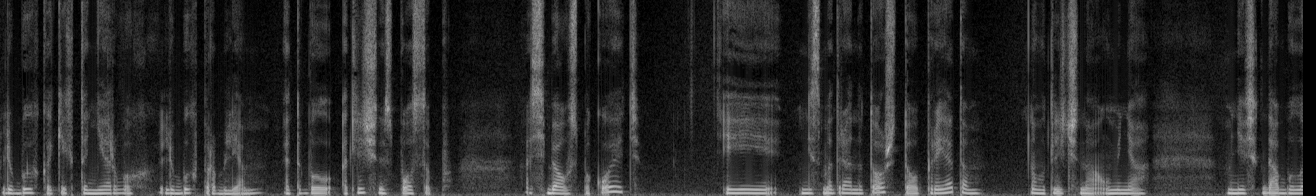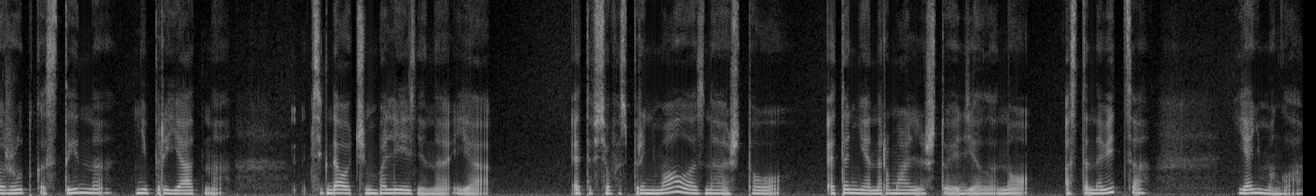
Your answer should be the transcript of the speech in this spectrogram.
любых каких-то нервах, любых проблем. Это был отличный способ себя успокоить. И несмотря на то, что при этом, ну вот лично у меня, мне всегда было жутко стыдно, неприятно, всегда очень болезненно я это все воспринимала, зная, что это ненормально, что я делаю, но остановиться я не могла.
